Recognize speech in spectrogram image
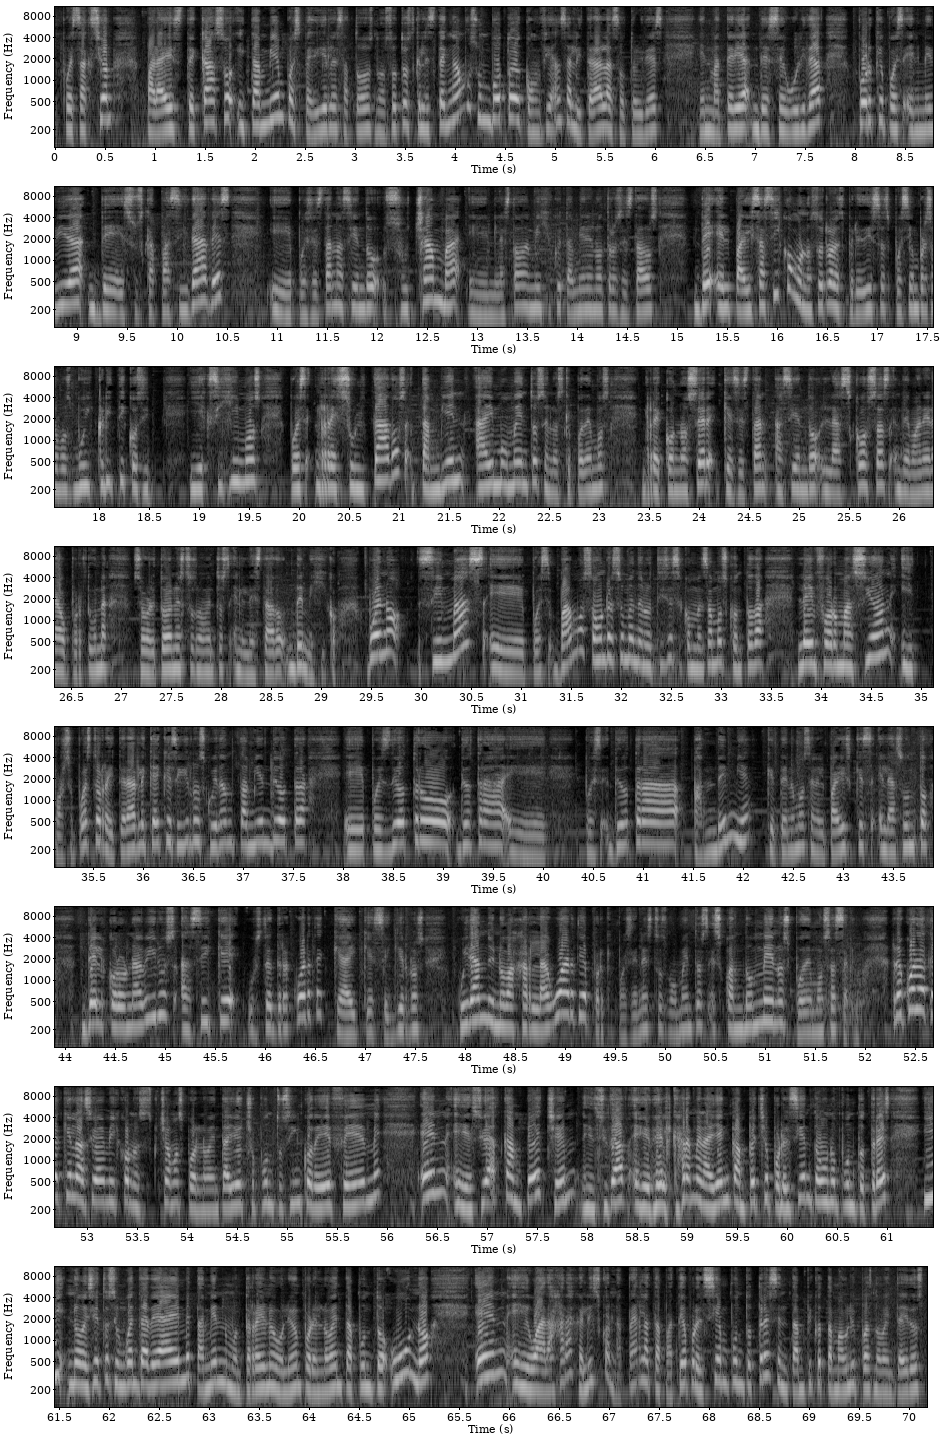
pues acción para este caso y también pues pedirles a todos nosotros que les tengamos un voto de confianza literal a las autoridades en materia de seguridad porque pues en medida de sus capacidades eh, pues están haciendo su chamba en el Estado de México y también en otros estados del país. Así como nosotros los periodistas pues siempre somos muy críticos y, y exigimos pues resultados también hay momentos en los que podemos reconocer que se están haciendo las cosas de manera oportuna sobre todo en estos momentos en el Estado de México. Bueno sin más eh, pues vamos a un resumen de noticias y comenzamos con toda la información y por supuesto reiterarle que hay que seguirnos cuidando también de otra eh, pues de otro de otra eh, pues de otra pandemia que tenemos en el país, que es el asunto del coronavirus. Así que usted recuerde que hay que seguirnos cuidando y no bajar la guardia, porque pues en estos momentos es cuando menos podemos hacerlo. Recuerda que aquí en la Ciudad de México nos escuchamos por el 98.5 de FM, en eh, Ciudad Campeche, en Ciudad eh, del Carmen, allá en Campeche por el 101.3 y 950 de AM, también en Monterrey, Nuevo León por el 90.1, en eh, Guadalajara, Jalisco, en La Perla, Tapatía por el 100.3, en Tampico, Tamaulipas 92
